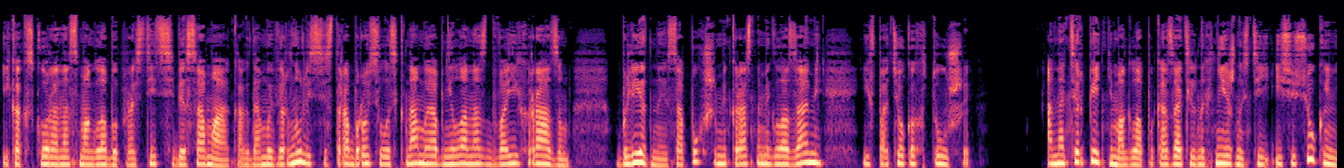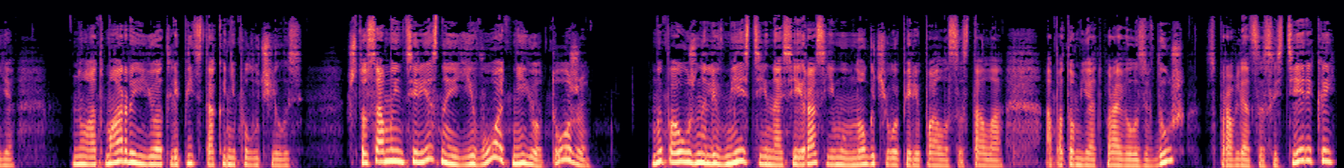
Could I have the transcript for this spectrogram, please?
и как скоро она смогла бы простить себе сама. Когда мы вернулись, сестра бросилась к нам и обняла нас двоих разом, бледные, с опухшими красными глазами и в потеках туши. Она терпеть не могла показательных нежностей и сюсюканья, но от Мары ее отлепить так и не получилось. Что самое интересное, его от нее тоже. Мы поужинали вместе, и на сей раз ему много чего перепало со стола, а потом я отправилась в душ справляться с истерикой,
